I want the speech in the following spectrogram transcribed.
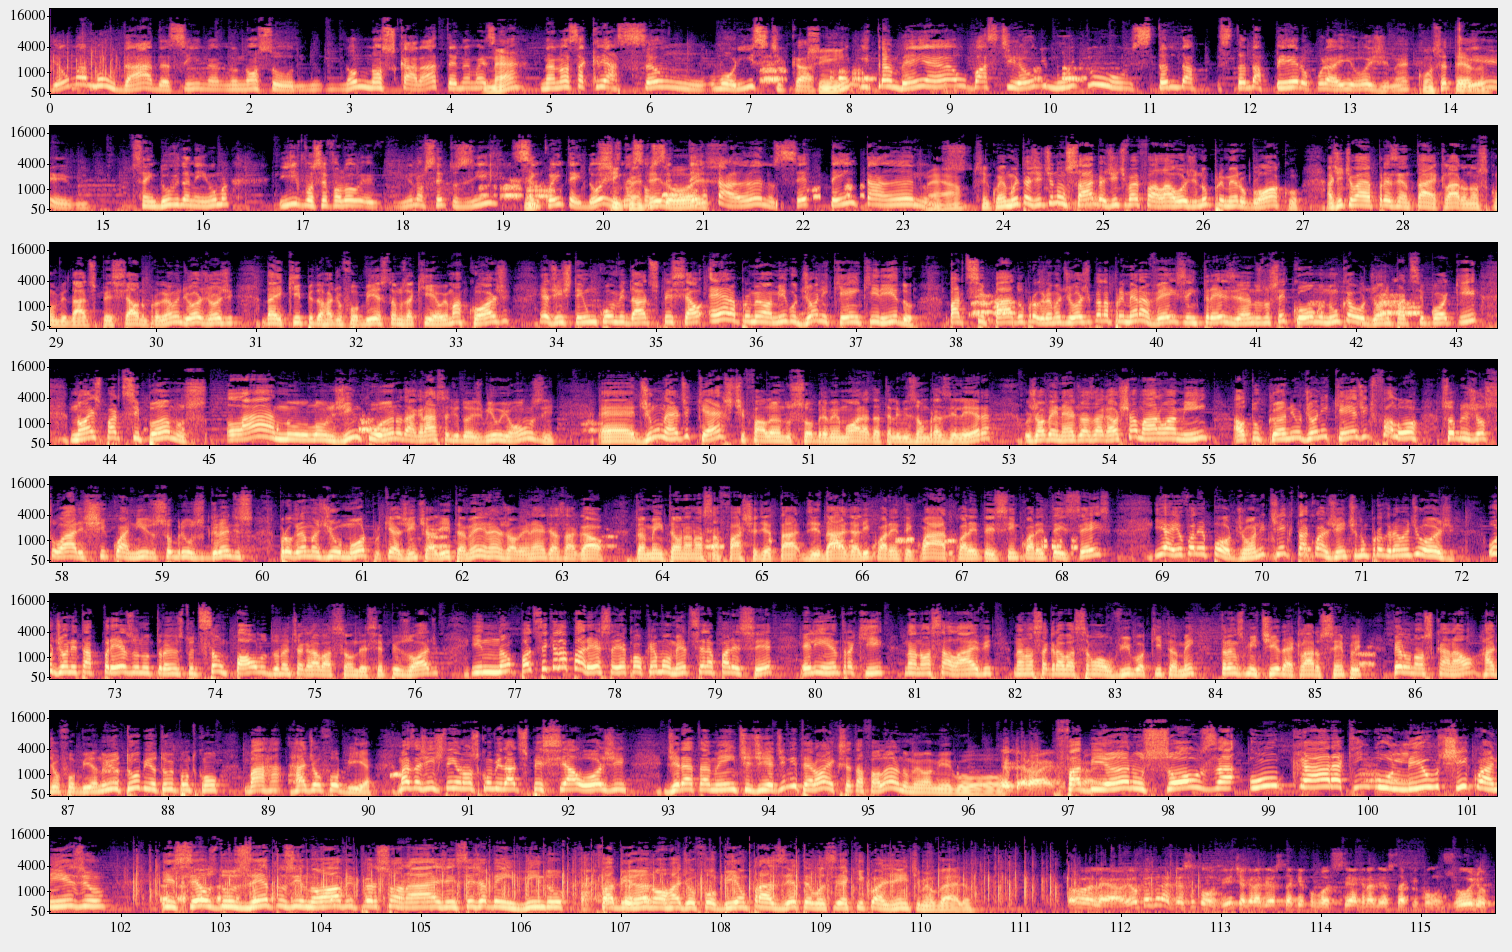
deu uma moldada, assim, no nosso, não no nosso caráter, né, mas Né? na nossa criação humorística. Sim. E também é o bastião de muito stand-up- stand-upero por aí hoje, né? Com certeza. Que, sem dúvida nenhuma. E você falou em 1952, né? São 52. 70 anos, 70 anos. É, 50. Muita gente não sabe, a gente vai falar hoje no primeiro bloco. A gente vai apresentar, é claro, o nosso convidado especial no programa de hoje. Hoje, da equipe da Radiofobia, estamos aqui eu e Macorde. E a gente tem um convidado especial. Era pro meu amigo Johnny Kane, querido, participar do programa de hoje pela primeira vez em 13 anos. Não sei como, nunca o Johnny participou aqui. Nós participamos lá no longínquo louco ano da graça de 2011 é, de um Nerdcast falando sobre a memória da televisão brasileira. O Jovem Nerd e o Azagal chamaram a mim, ao Tucano e o Johnny Ken. A gente falou sobre o Jô Soares, Chico Anísio, sobre os grandes programas de humor, porque a gente ali também, né, Jovem Nerd e Azagal, também estão na nossa faixa de, de idade ali, 44, 45, 46. E aí eu falei, pô, o Johnny tinha que estar com a gente no programa de hoje. O Johnny está preso no trânsito de São Paulo durante a gravação desse episódio e não pode ser que ele apareça aí a qualquer momento. Se ele aparecer, ele entra aqui na nossa live, na nossa gravação ao vivo aqui também, transmitida, é claro, sempre pelo nosso canal Radiofobia no YouTube, youtube.com/radiofobia. Mas a gente tem o nosso convidado especial hoje, diretamente de, de Niterói, que você está falando, meu amigo? Niterói, Niterói. Fabiano Souza, um cara que engoliu Chico Anísio e seus 209 personagens. Seja bem-vindo, Fabiano, ao Radiofobia. É um prazer ter você aqui com a gente, meu velho. Ô, Léo, eu que agradeço o convite, agradeço estar aqui com você, agradeço estar aqui com o Júlio.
